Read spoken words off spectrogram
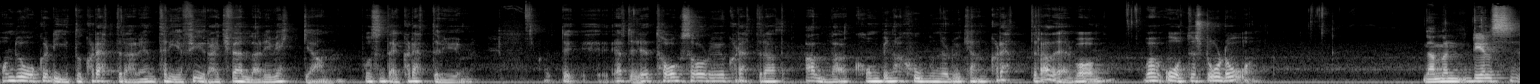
om du åker dit och klättrar en tre, fyra kvällar i veckan på sånt där klättergym det, efter ett tag så har du ju klättrat alla kombinationer du kan klättra där. Vad, vad återstår då? Nej, men dels,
